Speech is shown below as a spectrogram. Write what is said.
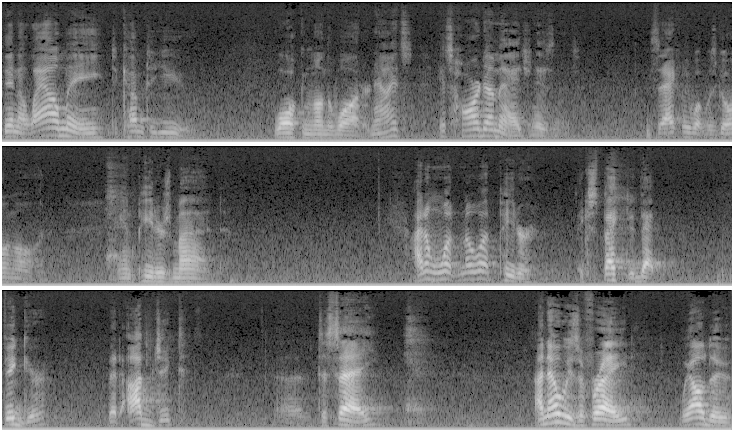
then allow me to come to you walking on the water. Now, it's, it's hard to imagine, isn't it? Exactly what was going on in Peter's mind. I don't want, know what Peter expected that figure that object uh, to say. I know he's afraid. We all do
